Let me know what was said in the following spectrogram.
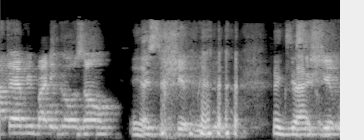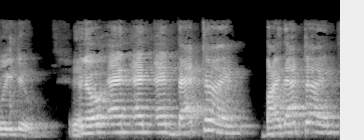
after everybody goes home. Yeah. This is the shit we do. exactly. This is the shit we do. Yeah. You know, and and at that time, by that time,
